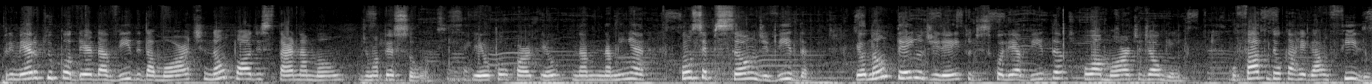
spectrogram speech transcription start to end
Primeiro que o poder da vida e da morte não pode estar na mão de uma pessoa. Eu concordo, eu na, na minha concepção de vida, eu não tenho o direito de escolher a vida ou a morte de alguém. O fato de eu carregar um filho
